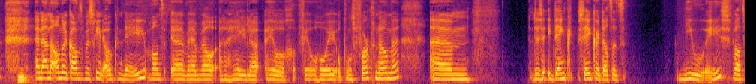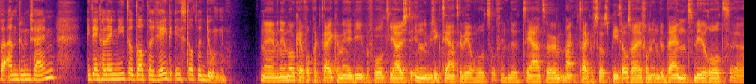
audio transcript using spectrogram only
en aan de andere kant misschien ook nee. Want uh, we hebben wel een hele, heel veel hooi op ons vork genomen. Um, dus ik denk zeker dat het nieuw is wat we aan het doen zijn. Ik denk alleen niet dat dat de reden is dat we het doen. Nee, we nemen ook heel veel praktijken mee die bijvoorbeeld juist in de muziektheaterwereld of in de theatermaakpraktijk of zoals Pieter al zei, van in de bandwereld. Uh,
